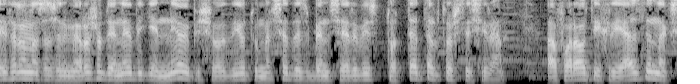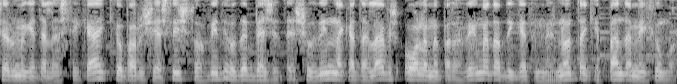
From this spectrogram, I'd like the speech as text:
Θα ήθελα να σας ενημερώσω ότι ανέβηκε νέο επεισόδιο του Mercedes-Benz Service, το τέταρτο στη σειρά. Αφορά ότι χρειάζεται να ξέρουμε για τα ελαστικά και ο παρουσιαστής στο βίντεο δεν παίζεται. Σου δίνει να καταλάβεις όλα με παραδείγματα από την καθημερινότητα και πάντα με χιούμορ.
